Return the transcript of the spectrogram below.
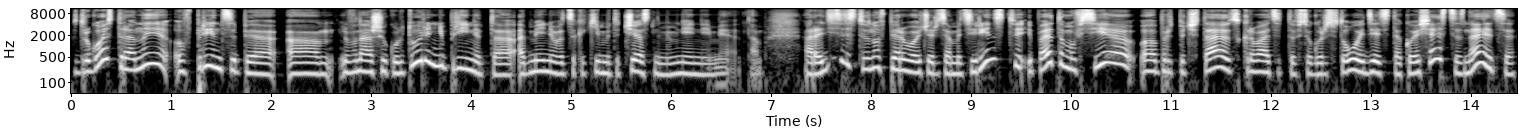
С другой стороны, в принципе, в нашей культуре не принято обмениваться какими-то честными мнениями там, о родительстве, но в первую очередь о материнстве, и поэтому все а, предпочитают скрывать это все, говорят, что ой, дети, такое счастье, знаете,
